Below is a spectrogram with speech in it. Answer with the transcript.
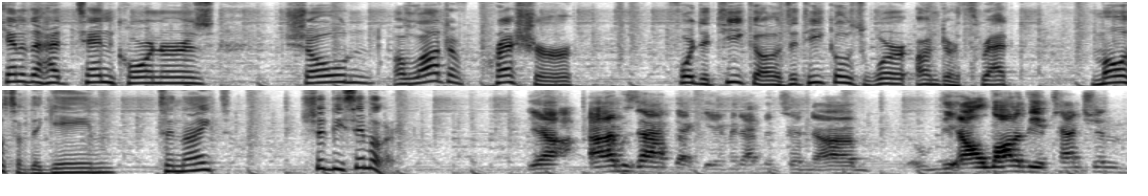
Canada had 10 corners, showed a lot of pressure for the Ticos. The Ticos were under threat most of the game tonight should be similar. Yeah, I was at that game in Edmonton. Um, the, a lot of the attention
